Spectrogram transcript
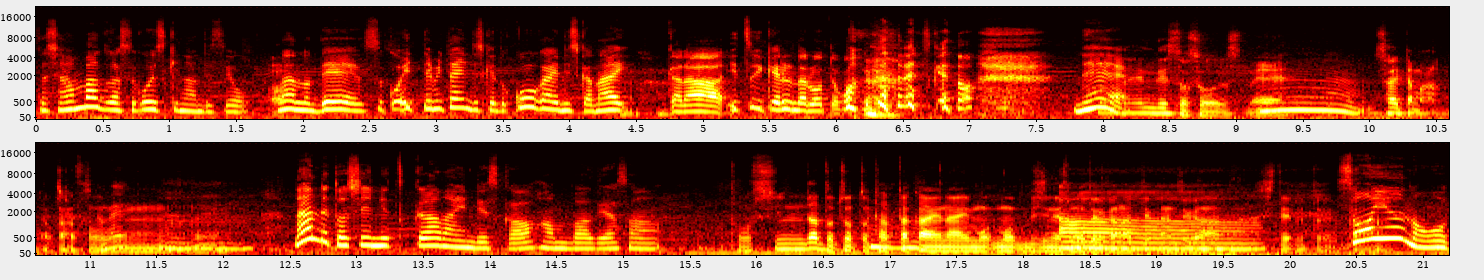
私ハンバーグがすごい好きなんですよ。あ。なのですごい行ってみたいんですけど郊外にしかないから いつ行けるんだろうと思ったんですけど。このね辺ですとそうですね。ん。埼玉とかですかね。うんなんで都心に作らないんですか？ハンバーグ屋さん。都心だとちょっと戦えないも、もビジネスモデルかなっていう感じがしてるというか。そういうのを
